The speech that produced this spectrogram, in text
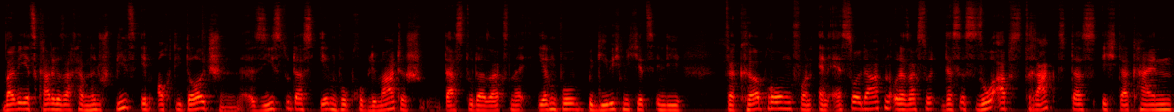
Weil wir jetzt gerade gesagt haben, ne, du spielst eben auch die Deutschen. Siehst du das irgendwo problematisch, dass du da sagst, ne, irgendwo begebe ich mich jetzt in die Verkörperung von NS-Soldaten? Oder sagst du, das ist so abstrakt, dass ich da keinen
